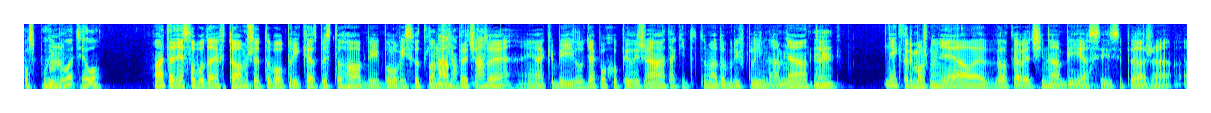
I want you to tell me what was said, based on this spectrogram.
rozpohybovať hmm. telo ale tá nesloboda je v tom, že to bol príkaz bez toho, aby bolo vysvetlené, áno, že prečo áno. to je. A keby ľudia pochopili, že á, takýto to má dobrý vplyv na mňa, mm. tak niektorí možno nie, ale veľká väčšina by asi si povedala, že a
